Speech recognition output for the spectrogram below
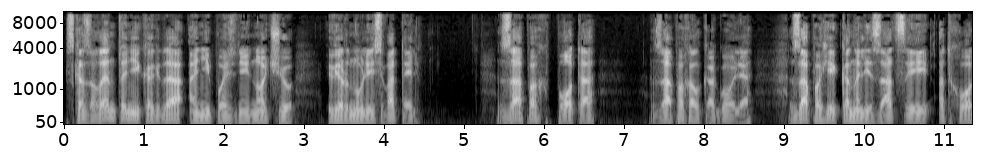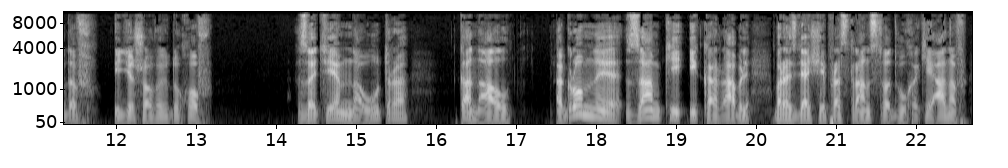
сказал Энтони, когда они поздней ночью вернулись в отель. Запах пота, запах алкоголя, запахи канализации, отходов и дешевых духов. Затем на утро канал, огромные замки и корабль, бороздящий пространство двух океанов —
